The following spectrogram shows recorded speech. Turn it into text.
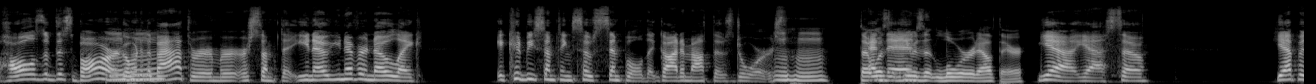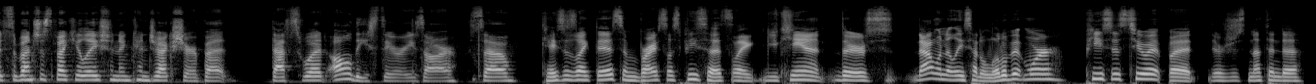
halls of this bar going to the Mhm. bathroom or, or something. You know, you never know. Like, it could be something so simple that got him out those doors. Mm-hmm. That And wasn't, then- he wasn't lured out there. Yeah, yeah. So, yep, it's a bunch of speculation and conjecture, but that's what all these theories are. So, cases like this and Bryceless Pizza, it's like you can't. There's that one at least had a little bit more pieces to it, but there's just nothing to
